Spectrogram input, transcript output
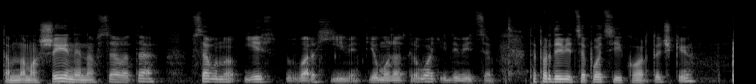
Там на машини, на все оте. Все воно є в архіві. Його можна відкривати і дивіться. Тепер дивіться по цій карточці.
